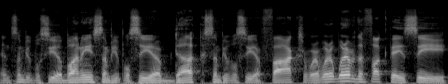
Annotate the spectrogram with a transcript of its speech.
And some people see a bunny, some people see a duck, some people see a fox, or whatever, whatever the fuck they see.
